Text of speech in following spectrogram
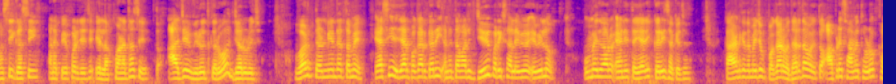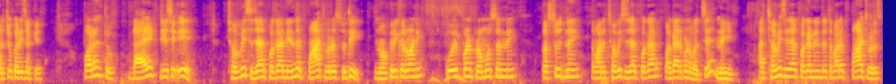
ઘસી ઘસી અને પેપર જે છે એ લખવાના થશે. તો આજે વિરોધ કરવો જરૂરી છે. વર્ગ ત્રણની અંદર તમે એંસી હજાર પગાર કરી અને તમારી જેવી પરીક્ષા લેવી હોય એવી લો, ઉમેદવારો એની તૈયારી કરી શકે છે. કારણ કે તમે જો પગાર વધારતા હોય તો આપણે સામે થોડો ખર્ચો કરી શકીએ. પરંતુ ડાયરેક્ટ જે છે એ છવ્વીસ હજાર પગારની અંદર પાંચ વર્ષ સુધી નોકરી કરવાની, કોઈ પણ પ્રમોશન નહીં, કશું જ નહીં, તમારે છવ્વીસ હજાર પગાર પગાર પણ વધશે નહીં. આ છવ્વીસ હજાર પગારની અંદર તમારે પાંચ વર્ષ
